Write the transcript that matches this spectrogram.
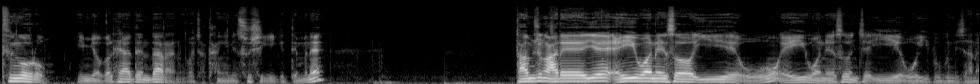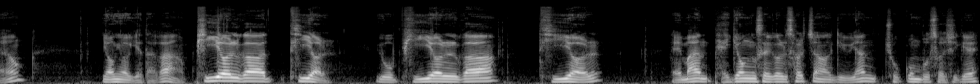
등호로 입력을 해야 된다라는 거죠. 당연히 수식이기 때문에 다음 중 아래에 A1에서 2의 5, A1에서 이제 2의 5이 부분이잖아요. 영역에다가 B열과 D열, 요 B열과 D열 에만 배경색을 설정하기 위한 조건부 서식의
